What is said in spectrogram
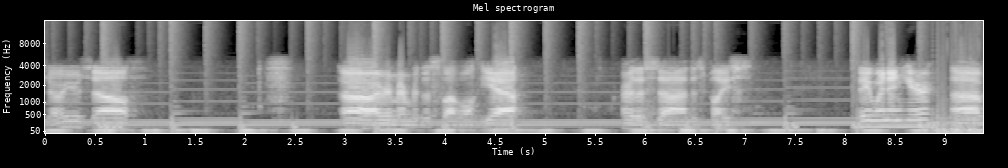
Show yourself. Oh, I remember this level. Yeah. Or this, uh, this place. They went in here, uh,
